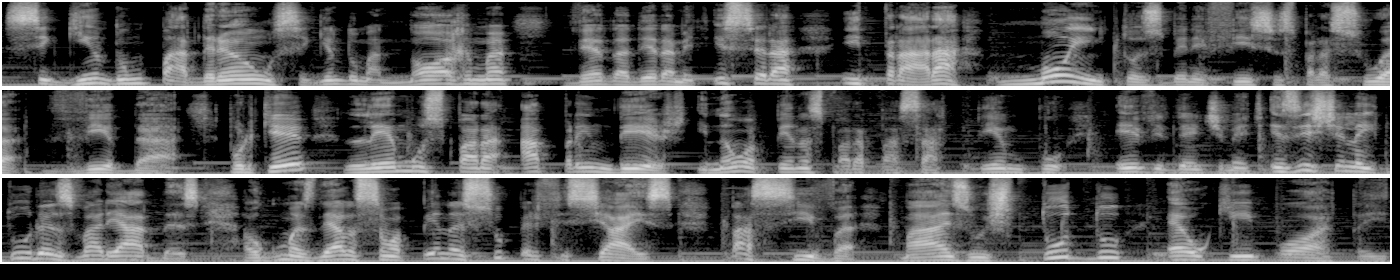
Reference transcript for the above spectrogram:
seguindo um padrão, seguindo uma norma verdadeiramente. Isso será e trará muitos benefícios para a sua vida, porque lemos para aprender e não apenas para passar tempo, evidentemente. Existem leituras variadas, algumas delas são apenas superficiais, passiva, mas o estudo é o que importa e,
